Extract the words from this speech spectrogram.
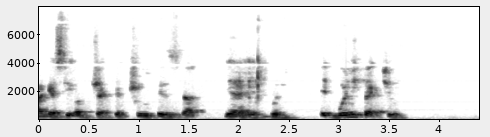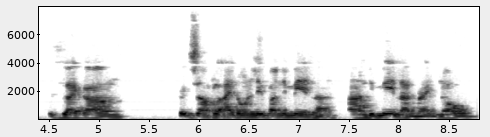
I guess the objective truth is that yeah, it would it will affect you. It's like um for example, I don't live on the mainland on the mainland right now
